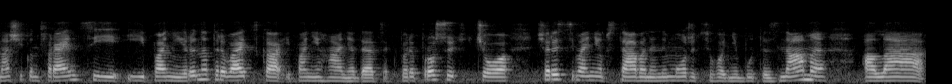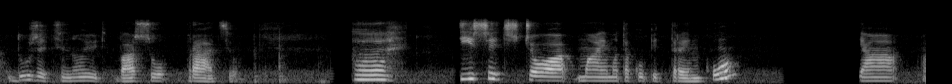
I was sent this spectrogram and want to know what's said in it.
нашій конференції і пані Ірина Тривецька, і пані Ганя Децик. Перепрошують, що через сімейні обставини не можуть сьогодні бути з нами, але дуже цінують вашу працю. Е, Тішить, що маємо таку підтримку. Я е,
